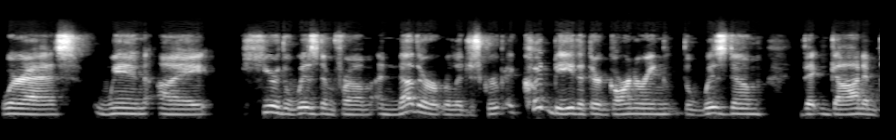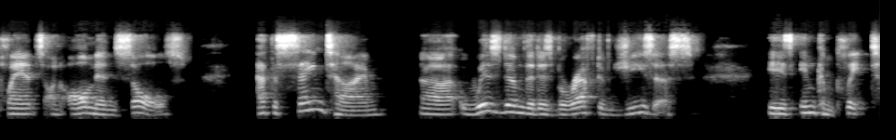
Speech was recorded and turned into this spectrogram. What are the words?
Whereas when I hear the wisdom from another religious group, it could be that they're garnering the wisdom that God implants on all men's souls. At the same time, uh, wisdom that is bereft of Jesus is incomplete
